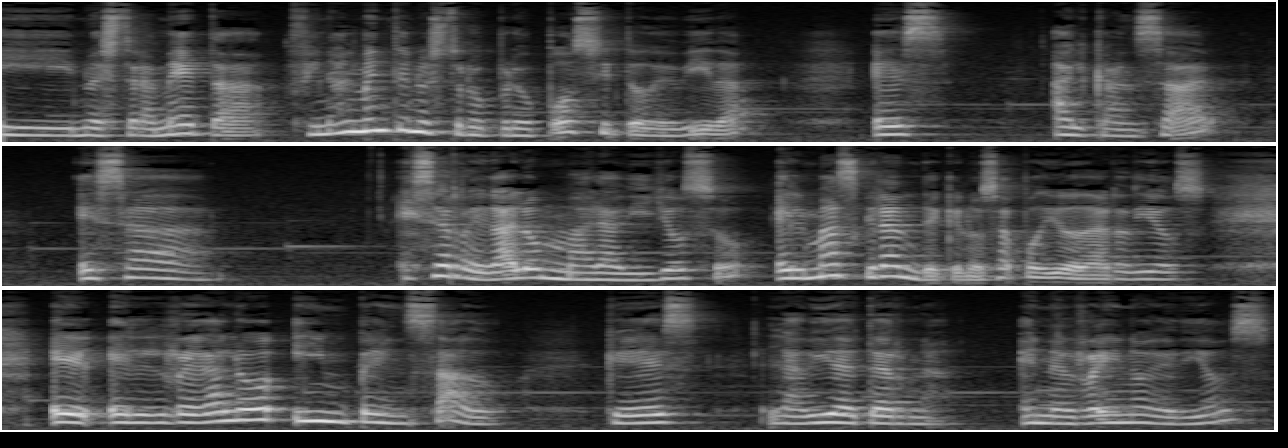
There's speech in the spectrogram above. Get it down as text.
y nuestra meta, finalmente nuestro propósito de vida es alcanzar esa, ese regalo maravilloso, el más grande que nos ha podido dar Dios, el, el regalo impensado que es la vida eterna en el reino de Dios,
